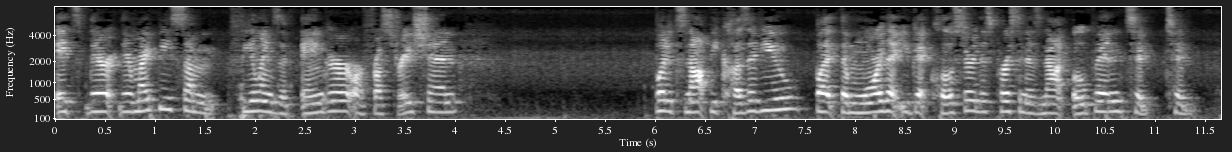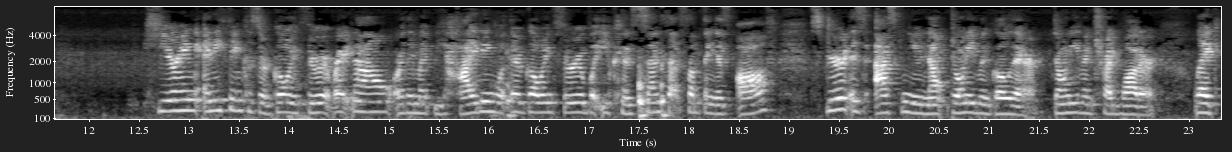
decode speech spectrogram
it's there there might be some feelings of anger or frustration but it's not because of you but the more that you get closer this person is not open to to hearing anything because they're going through it right now, or they might be hiding what they're going through, but you can sense that something is off. Spirit is asking you, no, don't even go there. Don't even tread water. Like,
